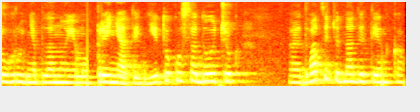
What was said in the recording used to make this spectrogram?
1 грудня плануємо прийняти діток у садочок. Е, 21 дитинка.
